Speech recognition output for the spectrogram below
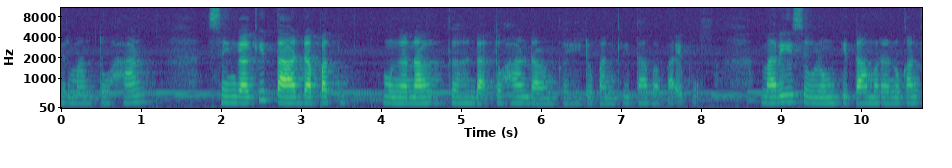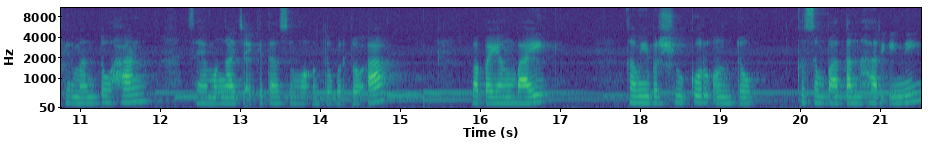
firman Tuhan sehingga kita dapat mengenal kehendak Tuhan dalam kehidupan kita Bapak Ibu. Mari sebelum kita merenungkan firman Tuhan, saya mengajak kita semua untuk berdoa Bapak yang baik, kami bersyukur untuk kesempatan hari ini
